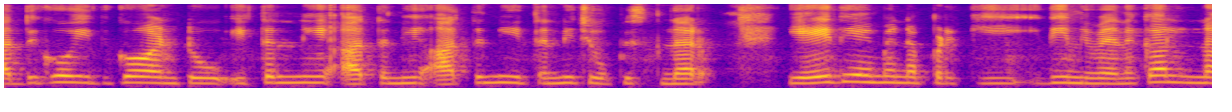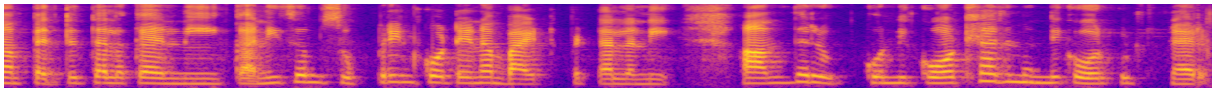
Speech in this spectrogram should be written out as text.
అదిగో ఇదిగో అంటూ ఇతన్ని అతని అతన్ని ఇతన్ని చూపిస్తున్నారు. ఏది ఏమైనప్పటికీ దీని వెనకాలన్న పెద్ద తలకాయల్ని కనీసం సుప్రీంకోర్టు అయినా బయట పెట్టాలని అందరూ కొన్ని కోట్లాది మంది కోరుకుంటున్నారు.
